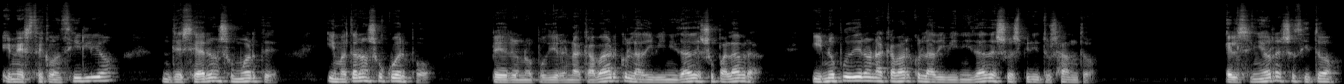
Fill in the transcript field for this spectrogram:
En este concilio desearon su muerte y mataron su cuerpo, pero no pudieron acabar con la divinidad de su palabra y no pudieron acabar con la divinidad de su Espíritu Santo. El Señor resucitó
